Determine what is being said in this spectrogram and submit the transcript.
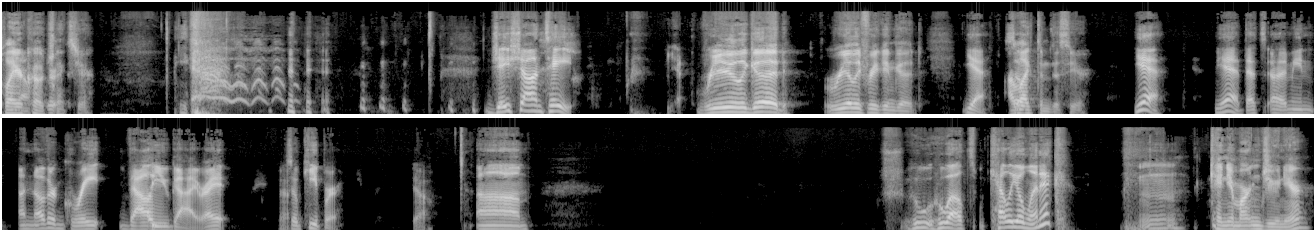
Player No, coach next year. Yeah. Jae'Sean Tate. Yeah. Really good. Really freaking good. Yeah. I liked him this year. Yeah. Yeah, that's I mean another great value guy, right? Yeah. So keeper. Yeah. Um Who who else? Kelly Olynyk, Mm, Kenyon Martin Jr.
